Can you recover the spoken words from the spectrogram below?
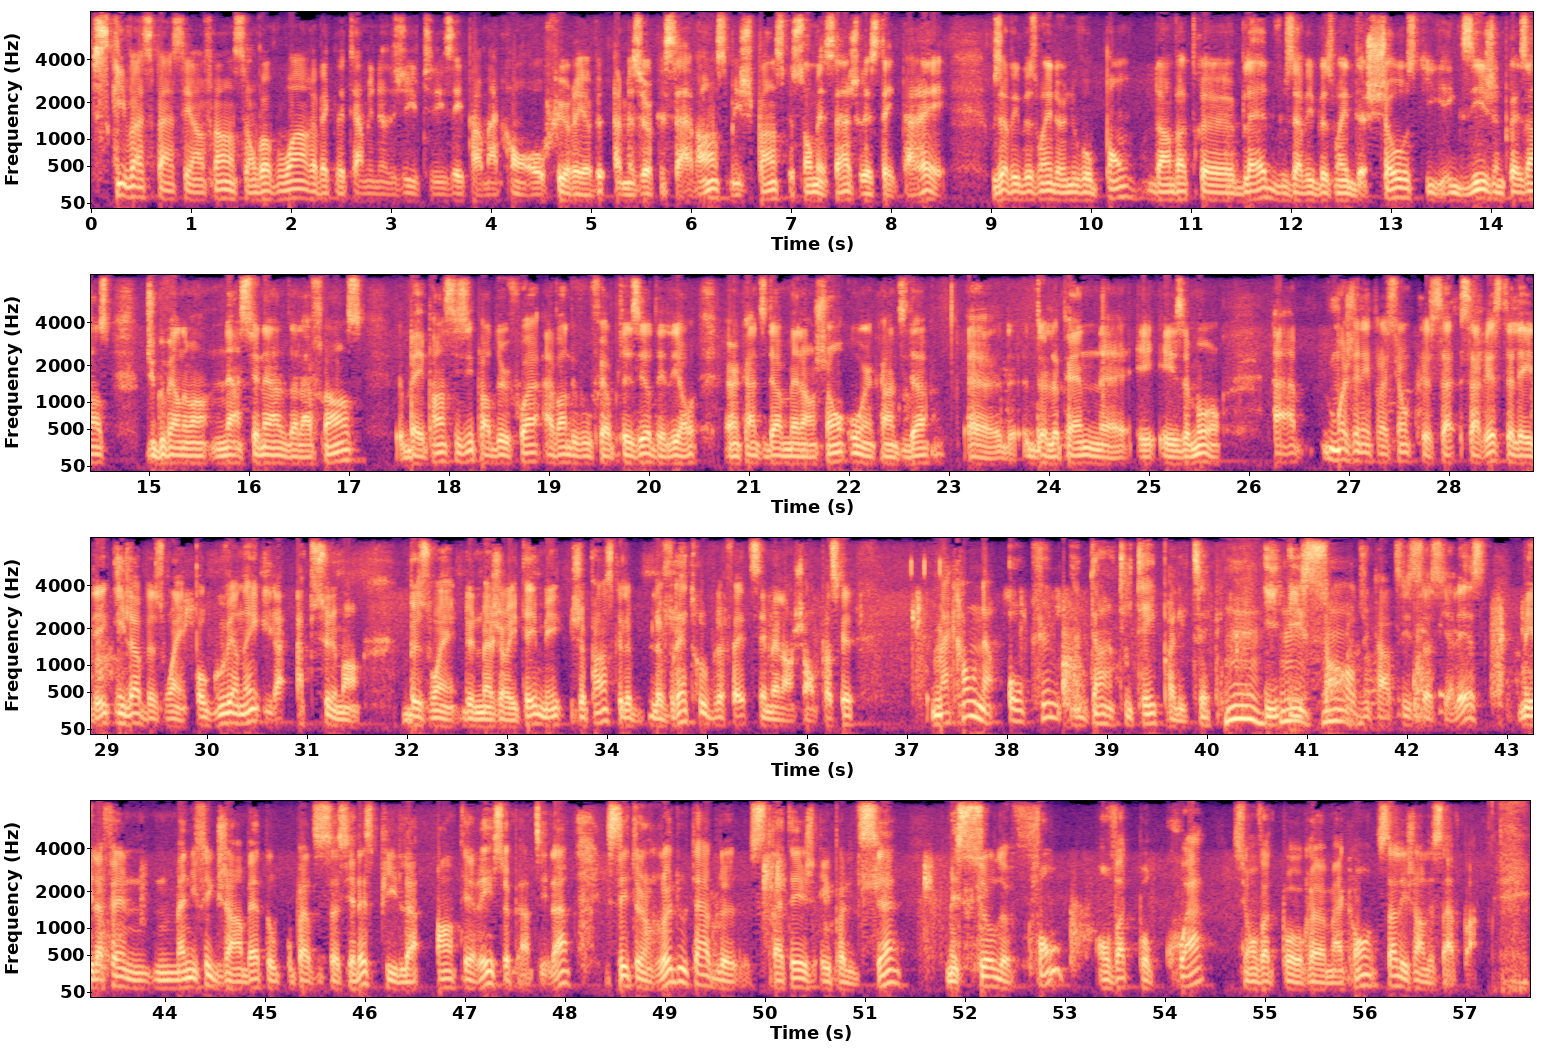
Ce qui va se passer en France, on va voir avec la terminologie utilisée par Macron au fur et à mesure que ça avance, mais je pense que son message reste pareil. Vous avez besoin d'un nouveau pont dans votre bled, vous avez besoin de choses qui exigent une présence du gouvernement national de la France. Ben, pensez-y par deux fois avant de vous faire plaisir d'élire un candidat Mélenchon ou un candidat euh, de, Le Pen et, et Zemmour. Euh, moi, j'ai l'impression que ça, ça risque de l'aider. Il a besoin. Pour gouverner, il a absolument besoin d'une majorité, mais je pense que le, vrai trouble fait, c'est Mélenchon. Parce que Macron n'a aucune identité politique. Mmh, il, il, mmh, sort mmh. du Parti socialiste, mais il a fait une magnifique jambette au, au Parti socialiste, puis il a enterré ce parti-là. C'est un redoutable stratège et politicien, mais sur le fond, on vote pour quoi? Si on vote pour euh, Macron. Ça, les gens ne le savent pas.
